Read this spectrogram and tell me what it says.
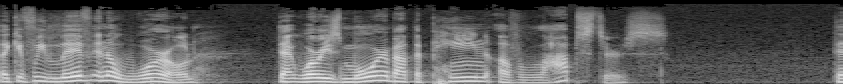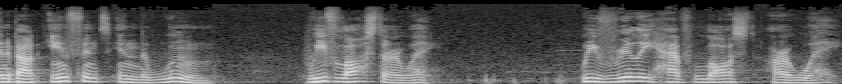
Like if we live in a world that worries more about the pain of lobsters than about infants in the womb, we've lost our way. We really have lost our way.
